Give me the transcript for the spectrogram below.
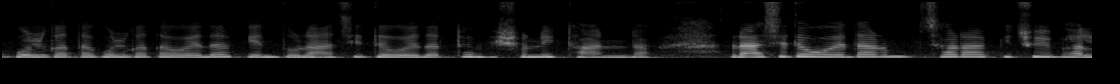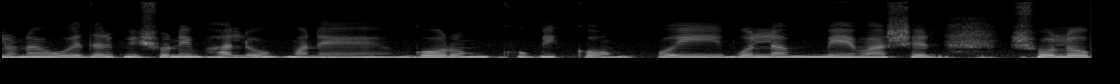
কলকাতা কলকাতা ওয়েদার কিন্তু রাঁচিতে ওয়েদারটা ভীষণই ঠান্ডা। রাঁচিতে ওয়েদার ছাড়া কিছুই ভালো নয়। ওয়েদার ভীষণই ভালো। মানে গরম খুবই কম। ওই বললাম, মে মাসের ষোলো,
